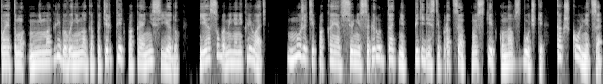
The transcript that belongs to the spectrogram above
Поэтому не могли бы вы немного потерпеть, пока я не съеду? И особо меня не клевать. Можете, пока я все не соберу, дать мне 50-процентную скидку на взбучки, как школьница?»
